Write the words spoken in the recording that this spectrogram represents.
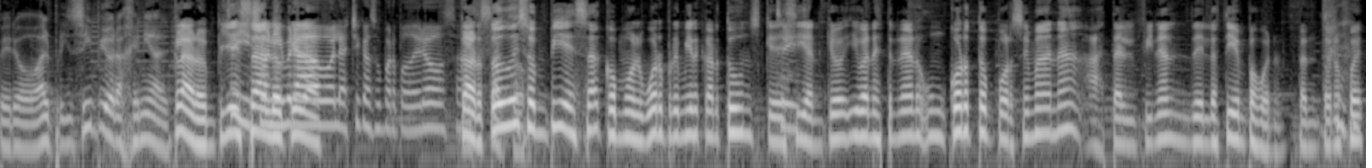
Pero al principio era genial. Claro, Sí, empieza Johnny lo que era- Bravo, las chicas superpoderosas. Claro, Exacto. todo eso empieza como el World Premiere Cartoons que Sí. decían que iban a estrenar un corto por semana hasta el final de los tiempos. Bueno, tanto no fue.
